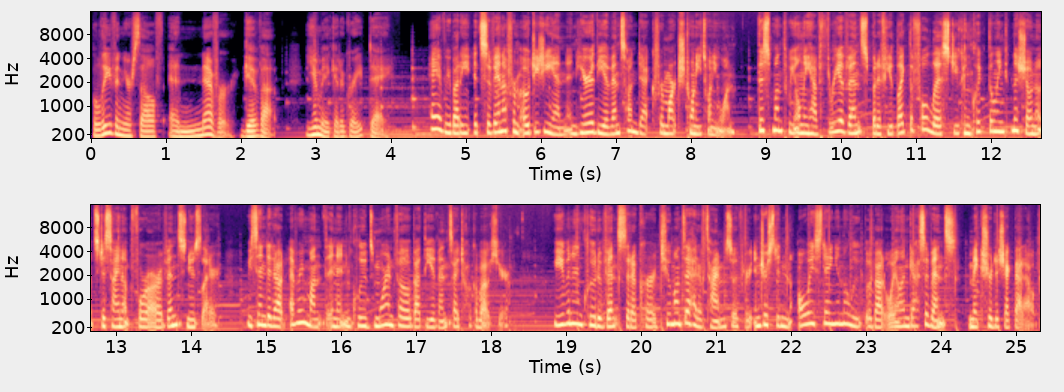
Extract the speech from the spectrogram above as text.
believe in yourself, and never give up. You make it a great day. Hey, everybody, it's Savannah from OGGN, and here are the events on deck for March 2021. This month we only have three events, but if you'd like the full list, you can click the link in the show notes to sign up for our events newsletter. We send it out every month and it includes more info about the events I talk about here. We even include events that occur two months ahead of time, so if you're interested in always staying in the loop about oil and gas events, make sure to check that out.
